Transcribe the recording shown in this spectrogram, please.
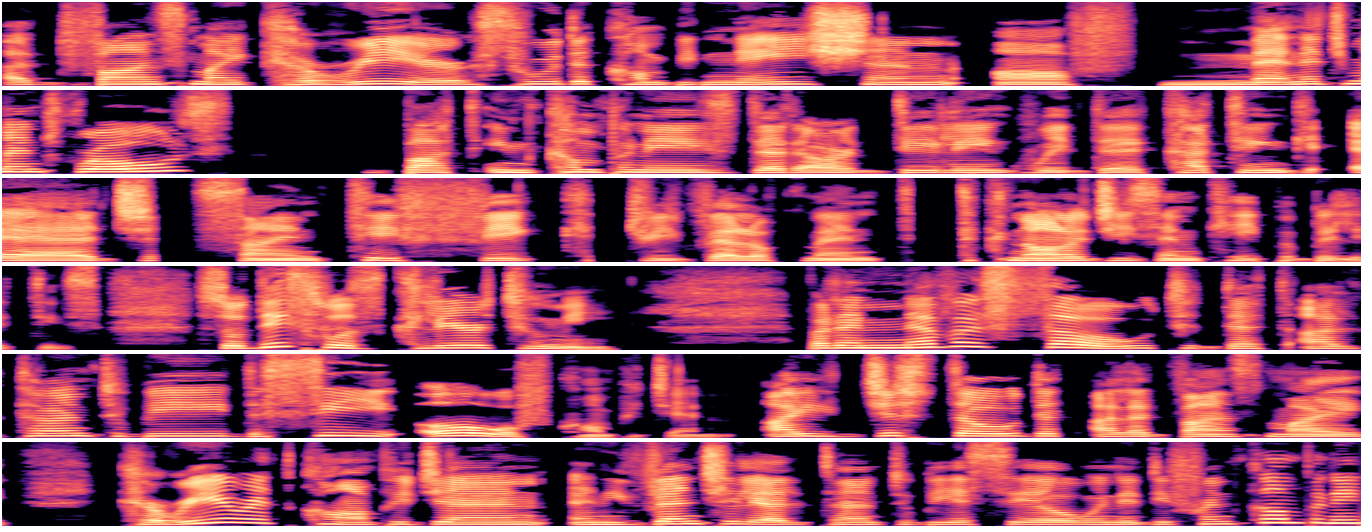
advance my career through the combination of management roles, but in companies that are dealing with the cutting edge scientific development technologies and capabilities. So this was clear to me. But I never thought that I'll turn to be the CEO of Compugen. I just thought that I'll advance my career at Compugen and eventually I'll turn to be a CEO in a different company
